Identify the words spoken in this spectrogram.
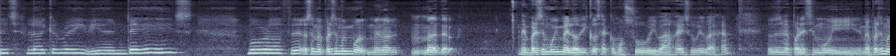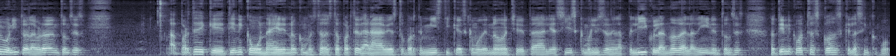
Nights, like Arabian Days, O sea, me parece muy... Me parece muy melódico, o sea, como sube y baja y sube y baja. Entonces me parece muy, me parece muy bonito, la verdad. Entonces, aparte de que tiene como un aire, ¿no? Como esta, esta parte de Arabia, esta parte mística, es como de noche, tal, y así es como el inicio de la película, ¿no? De Aladdin. Entonces, no tiene como otras cosas que la hacen como,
